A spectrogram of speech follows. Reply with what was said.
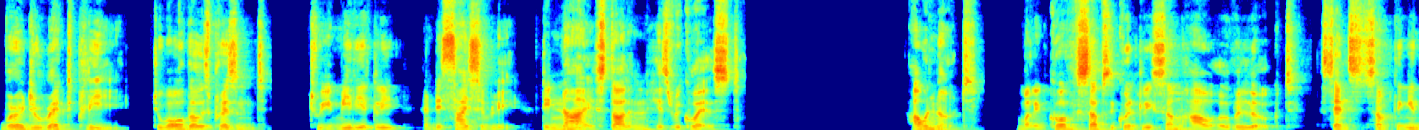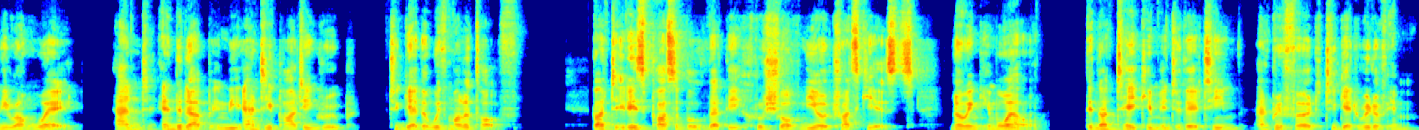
were a direct plea to all those present to immediately and decisively deny Stalin his request. Our note Malenkov subsequently somehow overlooked, sensed something in the wrong way, and ended up in the anti-party group, together with Molotov. But it is possible that the Khrushchev neo-Trotskyists, knowing him well, did not take him into their team and preferred to get rid of him,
